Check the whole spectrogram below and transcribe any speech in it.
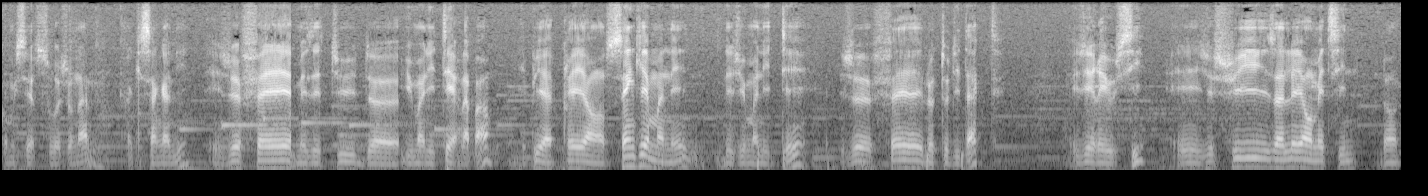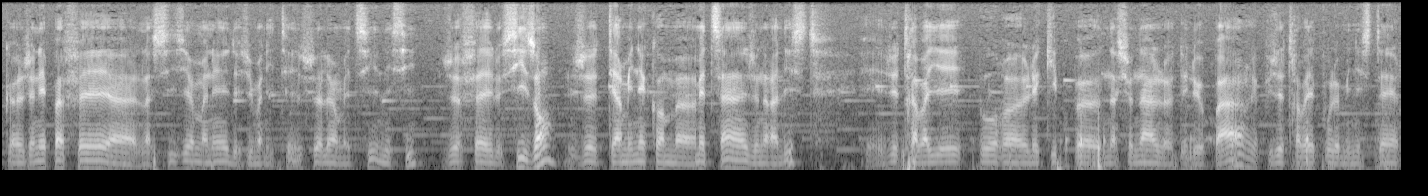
commissaire sous-régional à Kisangani. Et je fais mes études humanitaires là-bas. Puis après, en cinquième année des humanités, je fais l'autodidacte. J'ai réussi. Et je suis allé en médecine. Donc je n'ai pas fait la sixième année des humanités, je suis allé en médecine ici. Je fais le six ans, je terminais comme médecin généraliste et j'ai travaillé pour l'équipe nationale des léopards et puis j'ai travaillé pour le ministère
